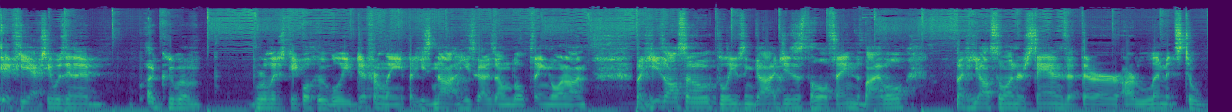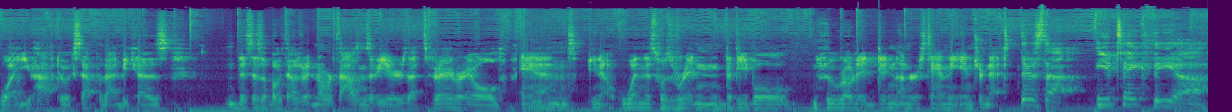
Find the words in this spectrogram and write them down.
if he actually was in a, a group of religious people who believe differently, but he's not. He's got his own little thing going on. But he's also believes in God, Jesus, the whole thing, the Bible. But he also understands that there are limits to what you have to accept with that because this is a book that was written over thousands of years. That's very, very old. And, you know, when this was written, the people who wrote it didn't understand the internet. There's that. You take the, uh,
